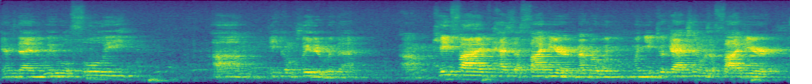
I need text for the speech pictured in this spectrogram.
and then we will fully, um, be completed with that. Um, K five has a five-year, remember when, when you took action, it was a five-year.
